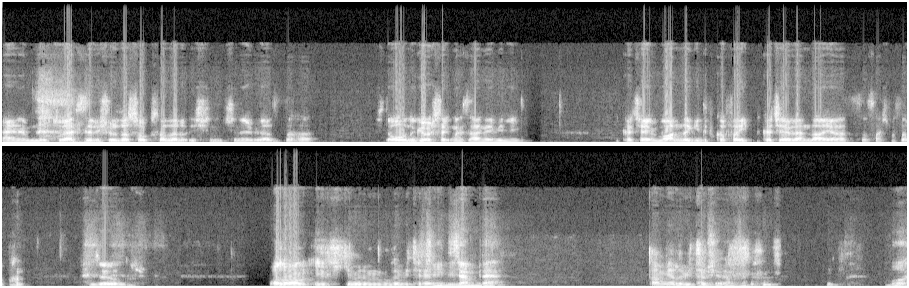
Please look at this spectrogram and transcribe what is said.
Yani multiverse'leri şurada soksalar işin içine biraz daha. İşte onu görsek mesela ne bileyim. Birkaç ev. Wanda gidip kafayı birkaç evren daha yaratsa saçma sapan güzel olur. O zaman ilk iki bölümü burada bitirelim. şey diyeceğim bir de Tamam ya da şey bitirelim. bu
